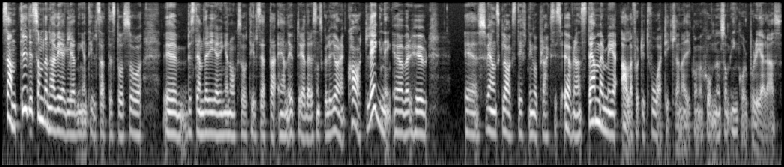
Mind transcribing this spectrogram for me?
Samtidigt som den här vägledningen tillsattes då så eh, bestämde regeringen också att tillsätta en utredare som skulle göra en kartläggning över hur eh, svensk lagstiftning och praxis överensstämmer med alla 42 artiklarna i konventionen som inkorporeras.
